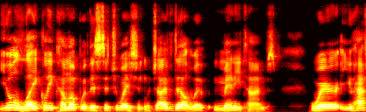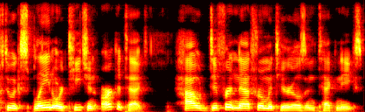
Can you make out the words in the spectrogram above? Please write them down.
you'll likely come up with this situation, which I've dealt with many times, where you have to explain or teach an architect how different natural materials and techniques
